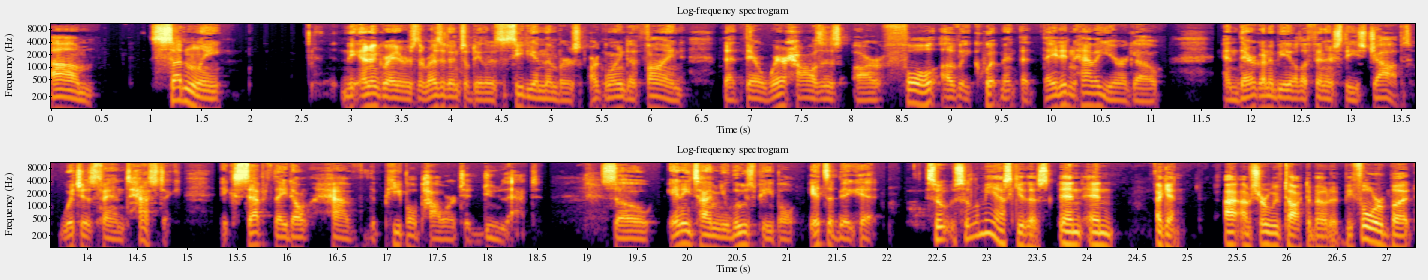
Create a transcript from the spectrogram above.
Um, suddenly, the integrators, the residential dealers, the CEDIA members are going to find that their warehouses are full of equipment that they didn't have a year ago, and they're going to be able to finish these jobs, which is fantastic, except they don't have the people power to do that. So anytime you lose people, it's a big hit. So, so let me ask you this, and and again, I, am sure we've talked about it before, but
